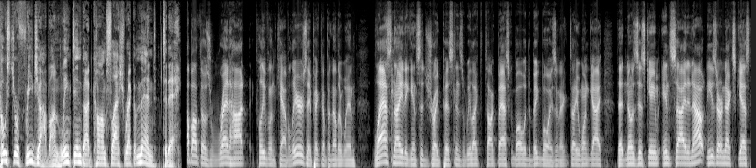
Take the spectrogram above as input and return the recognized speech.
Post your free job on LinkedIn.com slash recommend today. How about those red hot Cleveland Cavaliers? They picked up another win last night against the Detroit Pistons. We like to talk basketball with the big boys, and I can tell you one guy that knows this game inside and out, and he's our next guest.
